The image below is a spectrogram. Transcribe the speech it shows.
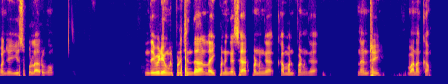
கொஞ்சம் யூஸ்ஃபுல்லாக இருக்கும். இந்த வீடியோ உங்களுக்கு பிடிச்சிருந்தா லைக் பண்ணுங்கள் ஷேர் பண்ணுங்கள் கமெண்ட் பண்ணுங்கள் நன்றி வணக்கம்.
